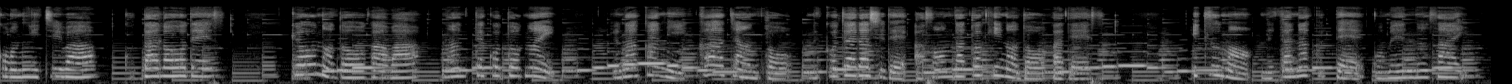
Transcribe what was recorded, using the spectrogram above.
こんにちは、小太郎です。今日の動画は、なんてことない、夜中に母ちゃんと猫じゃらしで遊んだ時の動画です。いつも寝たなくてごめんなさい。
